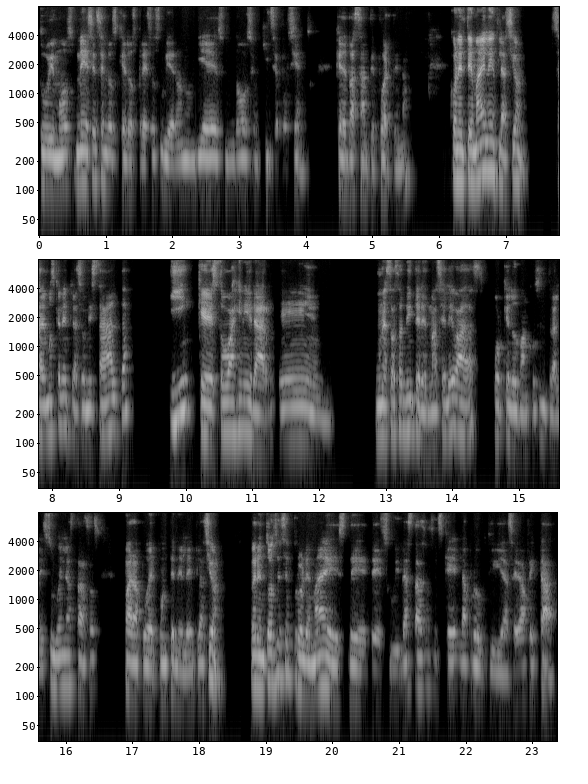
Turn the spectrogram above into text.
tuvimos meses en los que los precios subieron un 10, un 12, un 15%, que es bastante fuerte, ¿no? Con el tema de la inflación, sabemos que la inflación está alta y que esto va a generar eh, unas tasas de interés más elevadas porque los bancos centrales suben las tasas para poder contener la inflación. Pero entonces el problema es de, subir las tasas es que la productividad se ve afectada.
